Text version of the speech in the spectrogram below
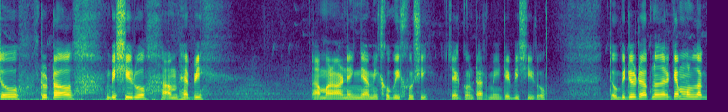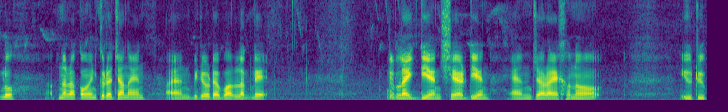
তো টোটাল বিশ ইউরো আম হ্যাপি আমার আর্নিং নিয়ে আমি খুবই খুশি, যে এক ঘণ্টার মিনিটে বিশ ইউরো তো ভিডিওটা আপনাদের কেমন লাগল? আপনারা কমেন্ট করে জানায়েন। অ্যান্ড ভিডিওটা ভালো লাগলে লাইক দিয়েন শেয়ার দিয়েন অ্যান্ড যারা এখনও ইউটিউব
